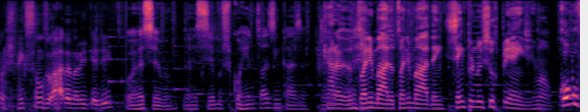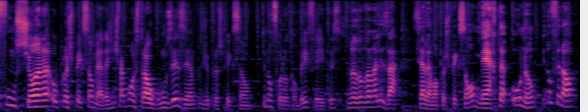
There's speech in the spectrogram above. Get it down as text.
prospecção zoada no LinkedIn? Pô, eu recebo. Eu recebo, fico rindo sozinho em casa. Cara, eu tô animado, eu tô animado, hein? Sempre nos surpreende, irmão. Como funciona o prospecção merda? A gente vai mostrar alguns exemplos de prospecção que não foram tão bem feitas. E nós vamos analisar se ela é uma prospecção merda ou não. E no final,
